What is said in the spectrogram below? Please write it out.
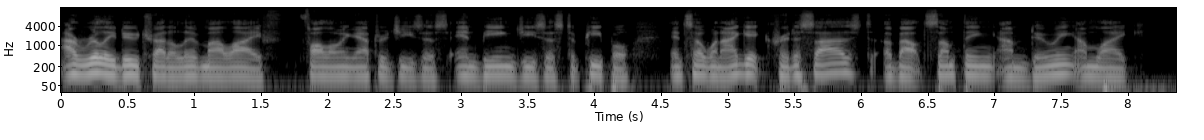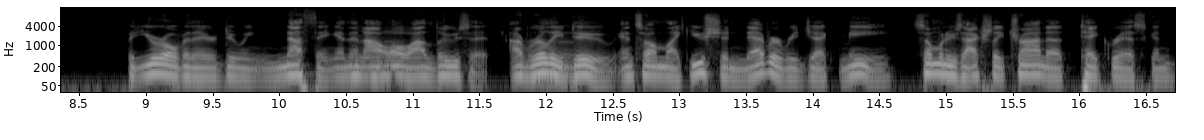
I really do try to live my life following after Jesus and being Jesus to people. And so when I get criticized about something I'm doing, I'm like, but you're over there doing nothing. And then I, Mhm. oh, I lose it. I really Mhm. do. And so I'm like, you should never reject me, someone who's actually trying to take risk and,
